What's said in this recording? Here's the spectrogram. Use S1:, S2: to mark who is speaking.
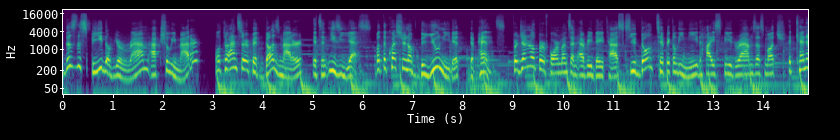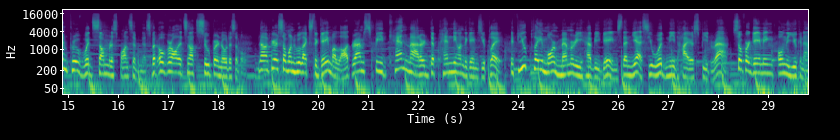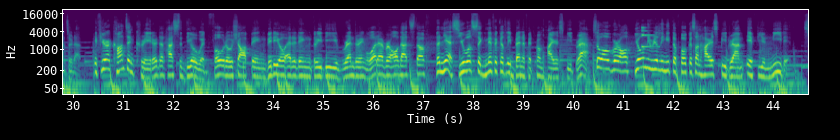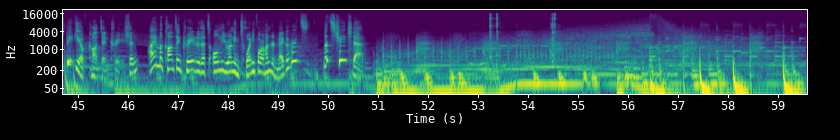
S1: Does the speed of your RAM actually matter? Well, to answer if it does matter, it's an easy yes. But the question of do you need it depends. For general performance and everyday tasks, you don't typically need high-speed RAMs as much. It can improve with some responsiveness, but overall it's not super noticeable. Now, if you're someone who likes to game a lot, RAM speed can matter depending on the games you play. If you play more memory-heavy games, then yes, you would need higher speed RAM. So for gaming, only you can answer that. If you're a content creator that has to deal with photoshopping, video editing, 3D rendering, whatever, all that stuff, then yes, you will significantly benefit from higher speed RAM. So overall, you only really need to focus on higher speed RAM if you need it. Speaking of content creation, I am a content creator that's only running 2400 megahertz? Let's change that.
